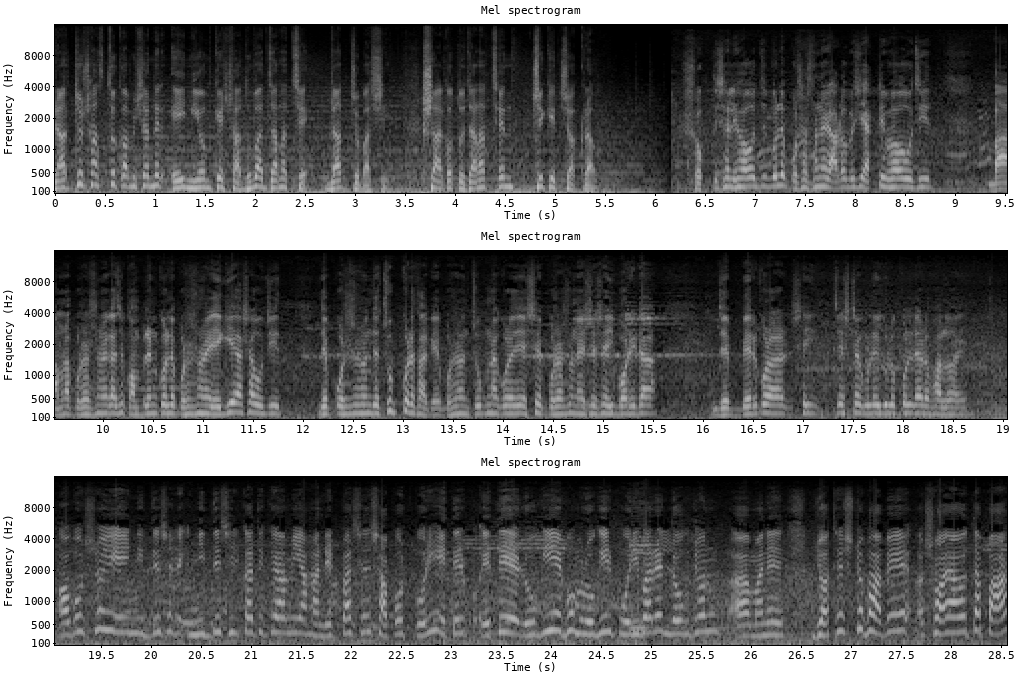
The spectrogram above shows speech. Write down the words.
রাজ্য স্বাস্থ্য কমিশনের এই নিয়মকে সাধুবাদ জানাচ্ছে রাজ্যবাসী। স্বাগত জানাচ্ছেন চিকিৎসকরাও। শক্তিশালী হওয়া উচিত বলে প্রশাসনের আরও বেশি অ্যাক্টিভ হওয়া উচিত। বা আমরা প্রশাসনের কাছে কমপ্লেন করলে প্রশাসনের এগিয়ে আসা উচিত যে প্রশাসন যে চুপ করে থাকে প্রশাসন চুপ না করে এসে প্রশাসন এসে সেই বডিটা যে বের করার সেই চেষ্টাগুলো এগুলো করলে আরও ভালো হয়। অবশ্যই এই নির্দেশের নির্দেশিকা থেকে আমি হান্ড্রেড পার্সেন্ট সাপোর্ট করি। এতে এতে রোগী এবং রোগীর পরিবারের লোকজন মানে যথেষ্টভাবে সহায়তা পাক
